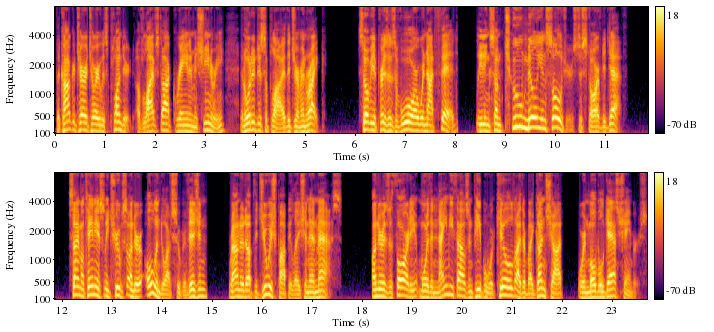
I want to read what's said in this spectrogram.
the conquered territory was plundered of livestock, grain, and machinery in order to supply the German Reich. Soviet prisoners of war were not fed, leading some 2 million soldiers to starve to death. Simultaneously, troops under Ohlendorf's supervision rounded up the Jewish population en masse. Under his authority, more than 90,000 people were killed either by gunshot or in mobile gas chambers.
